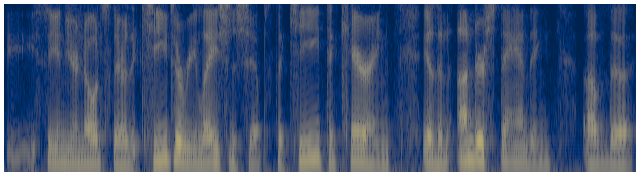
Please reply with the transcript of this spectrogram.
you see in your notes there the key to relationships, the key to caring is an understanding of the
